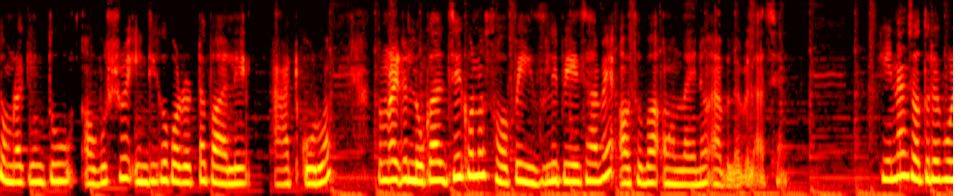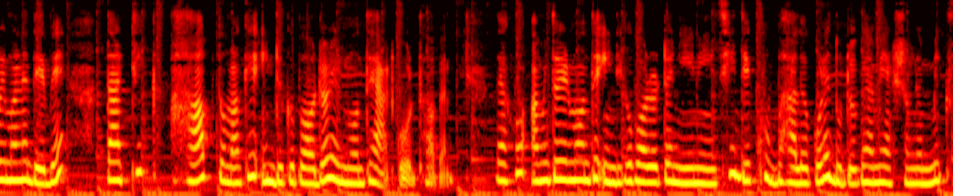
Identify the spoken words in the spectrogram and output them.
তোমরা কিন্তু অবশ্যই ইন্ডিগো পাউডারটা পারলে অ্যাড করো। তোমরা এটা লোকাল যে কোনো শপে ইজিলি পেয়ে যাবে অথবা অনলাইনেও অ্যাভেলেবেল আছে। হেনা যতটা পরিমাণে দেবে তার ঠিক হাফ তোমাকে ইন্ডিকো পাউডার এর মধ্যে অ্যাড করতে হবে। দেখো, আমি তো এর মধ্যে ইন্ডিকো পাউডারটা নিয়ে নিয়েছি, দিয়ে খুব ভালো করে দুটোকে আমি একসঙ্গে মিক্স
